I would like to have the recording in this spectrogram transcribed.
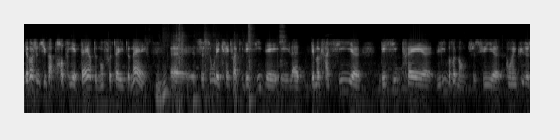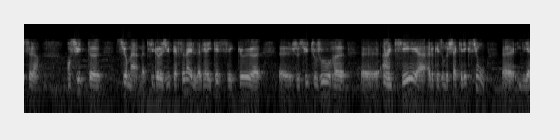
D'abord, je ne suis pas propriétaire de mon fauteuil de maire. Mhm. Euh, ce sont les Crétois qui décident et, la démocratie euh, décide très euh, librement. Je suis convaincu de cela. Ensuite, sur ma, psychologie personnelle, la vérité, c'est que je suis toujours inquiet à, à l'occasion de chaque élection. il y a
